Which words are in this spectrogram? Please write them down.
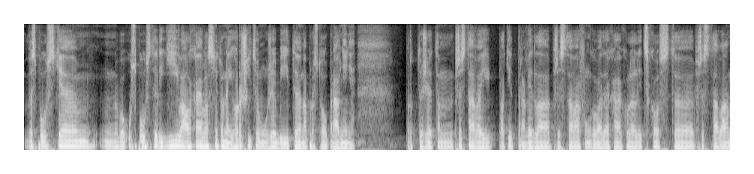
ve spoustě, nebo u spousty lidí válka je vlastně to nejhorší, co může být naprosto oprávněně protože tam přestávají platit pravidla, přestává fungovat jakákoliv lidskost, přestává,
